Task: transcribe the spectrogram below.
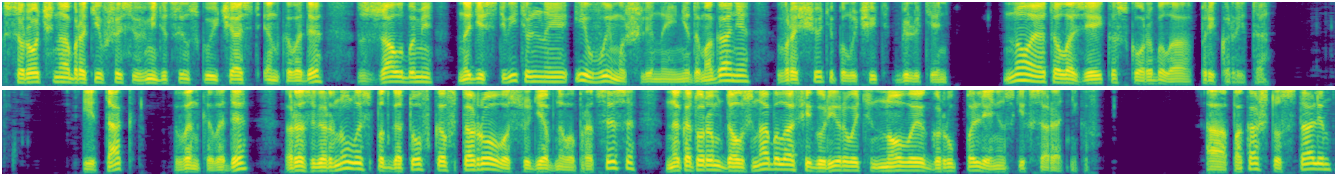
срочно обратившись в медицинскую часть НКВД с жалобами на действительные и вымышленные недомогания в расчете получить бюллетень. Но эта лазейка скоро была прикрыта. Итак, в НКВД развернулась подготовка второго судебного процесса, на котором должна была фигурировать новая группа ленинских соратников. А пока что Сталин,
